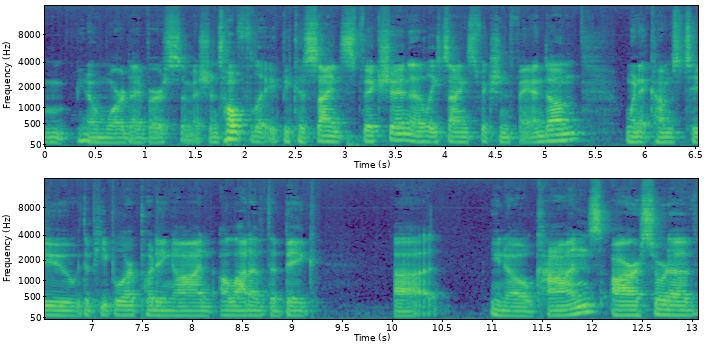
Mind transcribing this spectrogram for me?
you know more diverse submissions hopefully because science fiction at least science fiction fandom when it comes to the people who are putting on a lot of the big uh you know cons are sort of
